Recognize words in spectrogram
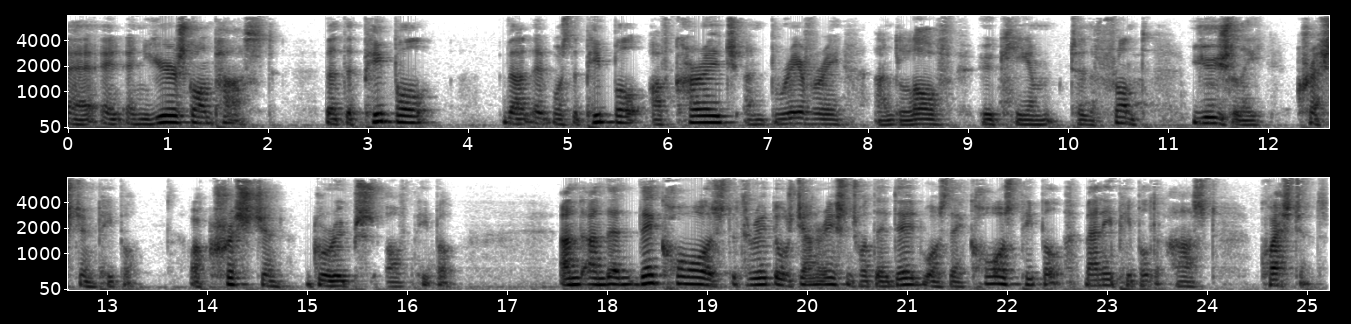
uh, in, in years gone past, that the people, that it was the people of courage and bravery and love who came to the front, usually Christian people or Christian groups of people. And, and then they caused, throughout those generations, what they did was they caused people, many people, to ask questions.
